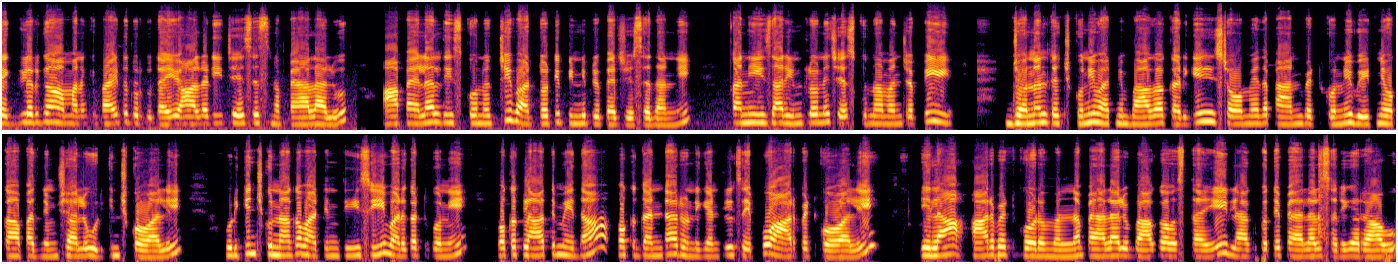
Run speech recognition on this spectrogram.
రెగ్యులర్గా మనకి బయట దొరుకుతాయి. ఆల్రెడీ చేసేసిన పేలాలు. ఆ పేలాలు తీసుకొని వచ్చి వాటితోటి పిండి ప్రిపేర్ చేసేదాన్ని. కానీ ఈసారి ఇంట్లోనే చేసుకుందామని చెప్పి జొన్నలు తెచ్చుకొని వాటిని బాగా కడిగి స్టవ్ మీద పాన్ పెట్టుకొని వీటిని ఒక పది నిమిషాలు ఉడికించుకోవాలి. ఉడికించుకున్నాక వాటిని తీసి వడగట్టుకొని ఒక క్లాత్ మీద ఒక గంట రెండు గంటల సేపు ఆరబెట్టుకోవాలి. ఇలా ఆరబెట్టుకోవడం వలన పేలాలు బాగా వస్తాయి. లేకపోతే పేలాలు సరిగా రావు.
